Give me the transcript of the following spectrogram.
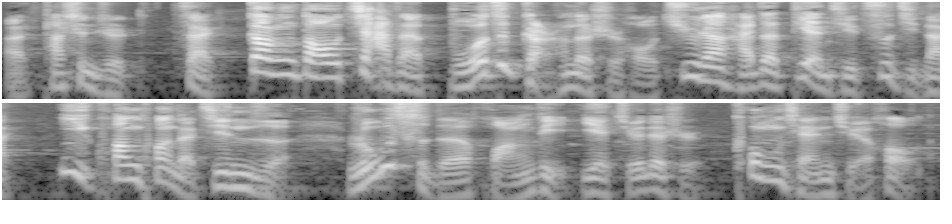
啊，他甚至在钢刀架在脖子梗上的时候，居然还在惦记自己那一筐筐的金子。如此的皇帝，也绝对是空前绝后了。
